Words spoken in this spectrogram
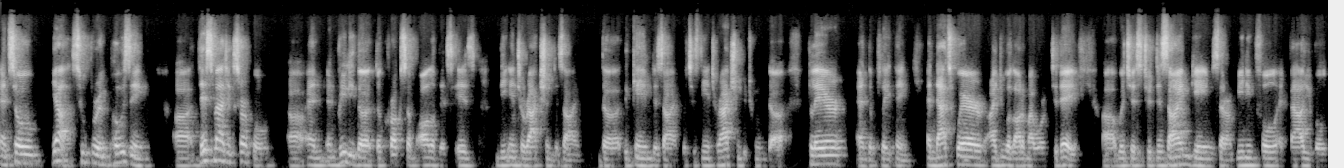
and so, yeah, superimposing uh, this magic circle, uh, and and really the the crux of all of this is the interaction design the, the game design, which is the interaction between the player and the plaything. And that's where I do a lot of my work today, uh, which is to design games that are meaningful and valuable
